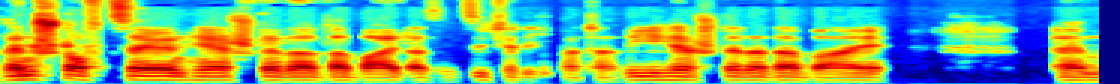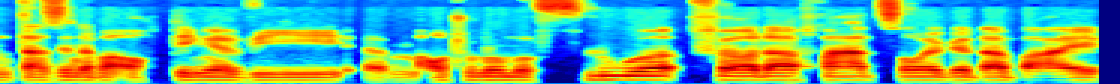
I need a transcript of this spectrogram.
Brennstoffzellenhersteller dabei, da sind sicherlich Batteriehersteller dabei. Ähm, da sind aber auch Dinge wie ähm, autonome Flurförderfahrzeuge dabei.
